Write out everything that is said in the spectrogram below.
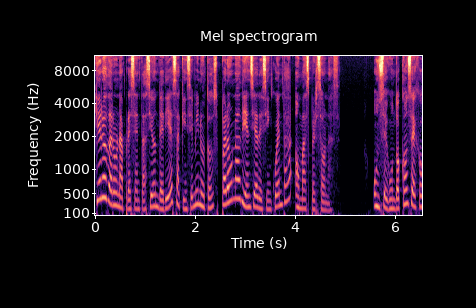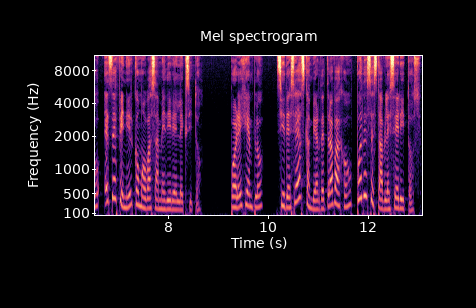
quiero dar una presentación de 10 a 15 minutos para una audiencia de 50 o más personas. Un segundo consejo es definir cómo vas a medir el éxito. Por ejemplo, si deseas cambiar de trabajo, puedes establecer hitos,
